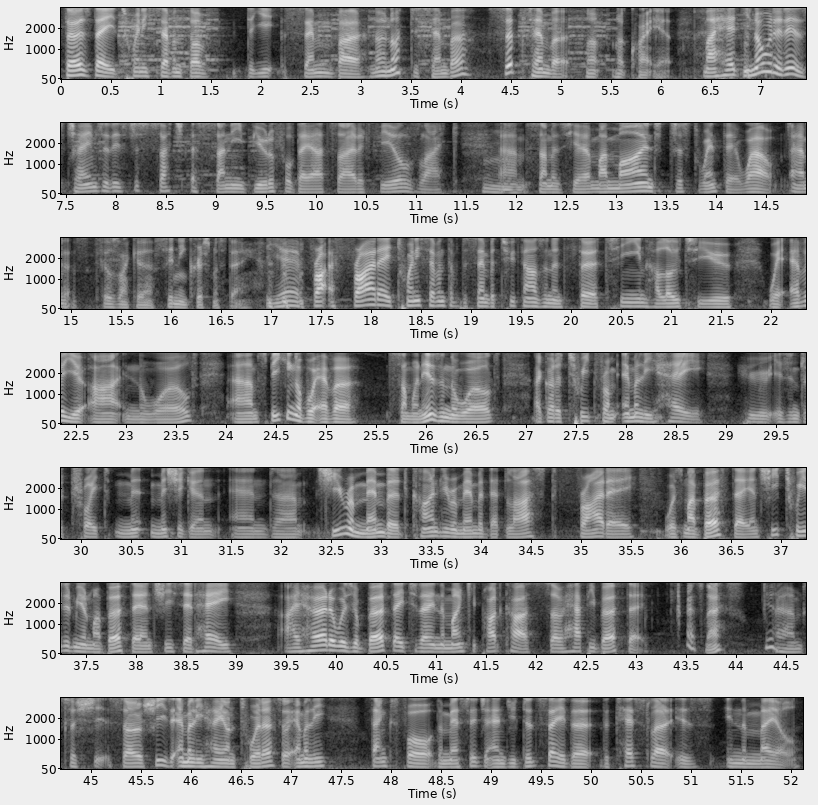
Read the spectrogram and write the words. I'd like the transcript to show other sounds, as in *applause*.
Thursday, 27th of December. No, not December. September. Not not quite yet. My head, you know what it is, *laughs* James? It is just such a sunny, beautiful day outside. It feels like Hmm. um, summer's here. My mind just went there. Wow. Um, It does. Feels like a Sydney Christmas day. *laughs* yeah, *laughs* fri- Friday, 27th of December 2013. Hello to you wherever you are in the world. Um, speaking of wherever someone is in the world, I got a tweet from Emily Hay, who is in Detroit, Mi- Michigan, and um, she remembered, kindly remembered that last Friday was my birthday, and she tweeted me on my birthday, and she said, "Hey, I heard it was your birthday today in the Monkey Podcast, so happy birthday." That's nice. Yeah. Um, so she, so she's Emily Hay on Twitter. So Emily, thanks for the message, and you did say that the Tesla is in the mail.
